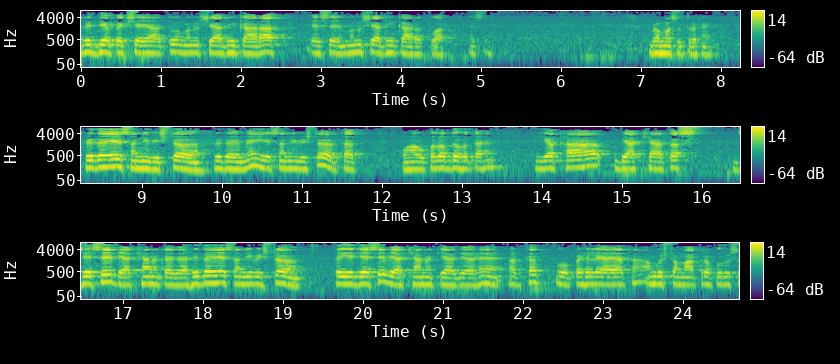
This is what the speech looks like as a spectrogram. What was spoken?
हृदय अपेक्षा तो मनुष्याधिकारात, ऐसे मनुष्य अधिकार ऐसे। ब्रह्मसूत्र है। हृदय सन्निविष्ट, हृदय में ये सन्निविष्ट, अर्थात वहाँ उपलब्ध होता है। यथा व्याख्यात जैसे व्याख्यान किया गया हृदय सन्निविष्ट तो ये जैसे व्याख्यान किया गया है, अर्थात वो पहले आया था अंगुष्ठ मात्र पुरुष,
